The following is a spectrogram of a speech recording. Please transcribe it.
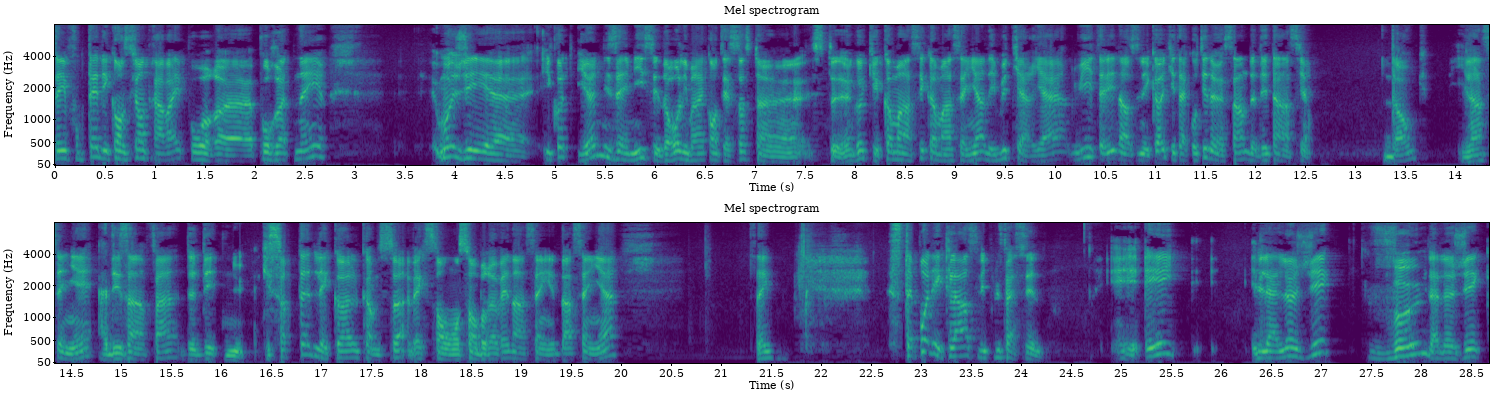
il faut peut-être des conditions de travail pour pour retenir. Moi, j'ai, euh, écoute, il y a un de mes amis, c'est drôle, il me racontait ça. C'est un, un gars qui a commencé comme enseignant en début de carrière. Lui, il est allé dans une école qui est à côté d'un centre de détention. Donc, il enseignait à des enfants de détenus qui sortaient de l'école comme ça avec son, brevet d'enseignant. C'était pas les classes les plus faciles. Et, la logique veut, la logique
